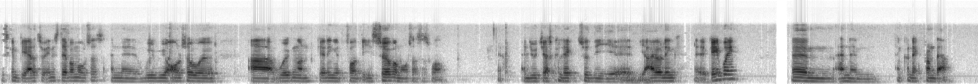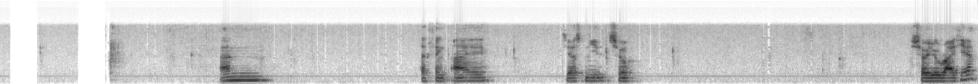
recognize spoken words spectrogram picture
This can be added to any stepper motors, and uh, we we also uh, are working on getting it for the servo motors as well. Yeah. And you just connect to the uh, the IO-Link uh, gateway, um, and um, and connect from there. Um, I think I just need to show you right here.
